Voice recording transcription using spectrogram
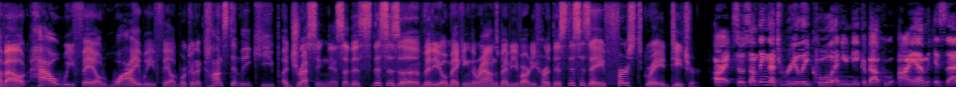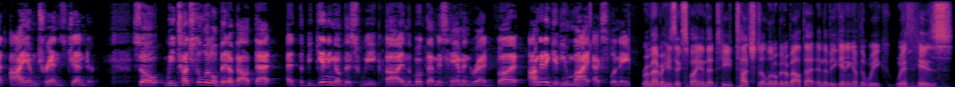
about how we failed, why we failed. We're going to constantly keep addressing this. Uh, this this is a video making the rounds. Maybe you've already heard this. This is a first grade teacher. All right, so something that's really cool and unique about who I am is that I am transgender. So we touched a little bit about that at the beginning of this week uh, in the book that Miss Hammond read, but I'm going to give you my explanation. Remember, he's explaining that he touched a little bit about that in the beginning of the week with his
